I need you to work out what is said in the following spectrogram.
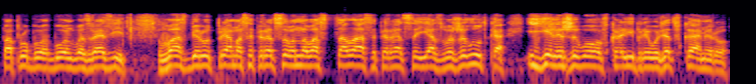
Попробовал бы он возразить. Вас берут прямо с операционного стола с операцией язва желудка, и еле живого в крови привозят в камеру.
